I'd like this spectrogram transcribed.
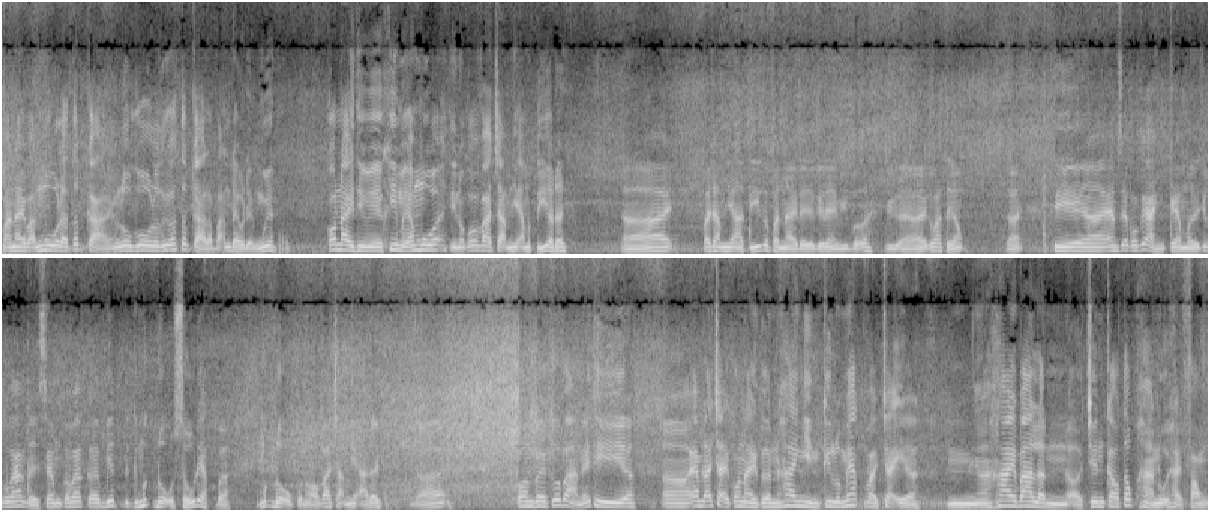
bạn này bạn mua là tất cả logo tất cả là bạn đều để nguyên con này thì khi mà em mua ấy, thì nó có va chạm nhẹ một tí ở đây. Đấy va chạm nhẹ tí cái phần này đây cái này bị vỡ này. Đấy, các bác thấy không? Đấy thì à, em sẽ có cái ảnh kèm vào đây cho các bác để xem các bác à, biết cái mức độ xấu đẹp và mức độ của nó va chạm nhẹ ở đây. Đấy. Còn về cơ bản ấy thì uh, em đã chạy con này gần 2.000 km và chạy hai uh, ba lần ở trên cao tốc Hà Nội Hải Phòng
